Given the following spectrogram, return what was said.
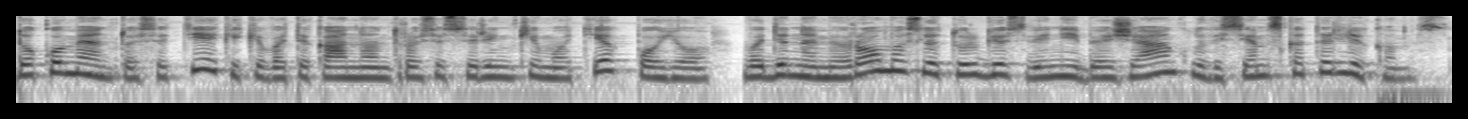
dokumentuose tiek iki Vatikano antrojo susirinkimo, tiek po jo vadinami Romos liturgijos vienybės ženklų visiems katalikams,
